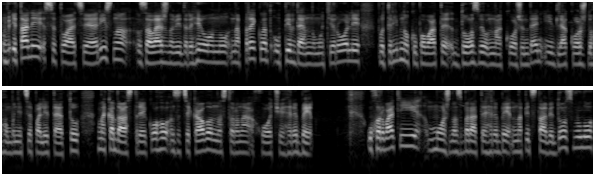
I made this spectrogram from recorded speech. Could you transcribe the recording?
В Італії ситуація різна залежно від регіону. Наприклад, у південному Тіролі потрібно купувати дозвіл на кожен день і для кожного муніципалітету, на кадастрі якого зацікавлена сторона хоче гриби. У Хорватії можна збирати гриби на підставі дозволу,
